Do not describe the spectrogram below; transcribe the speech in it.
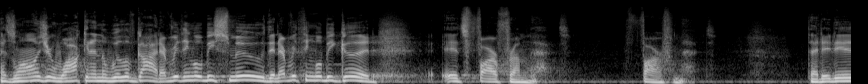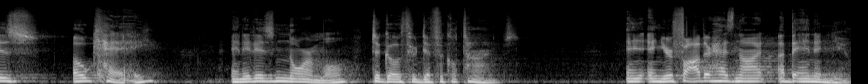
as long as you're walking in the will of God, everything will be smooth and everything will be good. It's far from that. Far from that. That it is okay and it is normal to go through difficult times. And, and your Father has not abandoned you.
